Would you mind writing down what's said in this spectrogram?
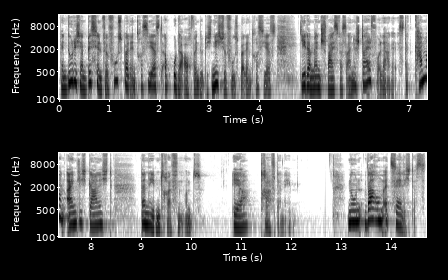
Wenn du dich ein bisschen für Fußball interessierst, oder auch wenn du dich nicht für Fußball interessierst, jeder Mensch weiß, was eine Steilvorlage ist. Da kann man eigentlich gar nicht daneben treffen und er traf daneben. Nun, warum erzähle ich das?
